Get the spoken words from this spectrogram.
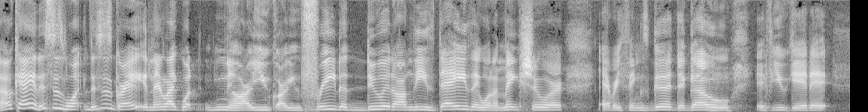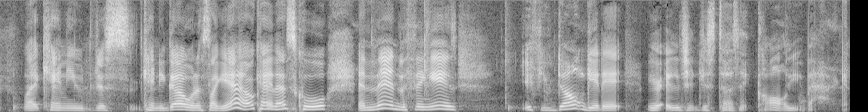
Okay, this is what this is great, and they're like, "What you know? Are you are you free to do it on these days?" They want to make sure everything's good to go. Mm-hmm. If you get it, like, can you just can you go? And it's like, yeah, okay, that's cool. And then the thing is, if you don't get it, your agent just doesn't call you back.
